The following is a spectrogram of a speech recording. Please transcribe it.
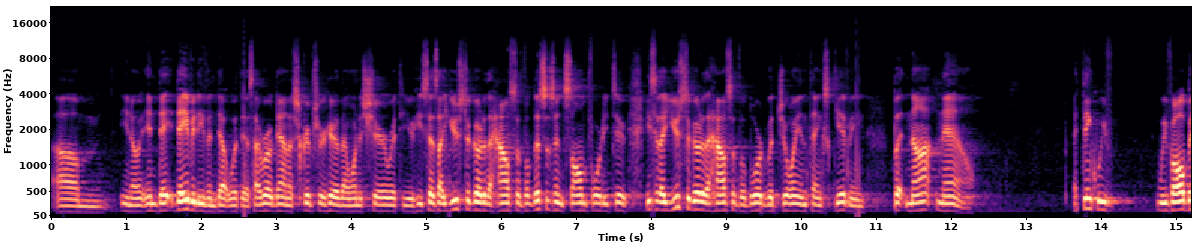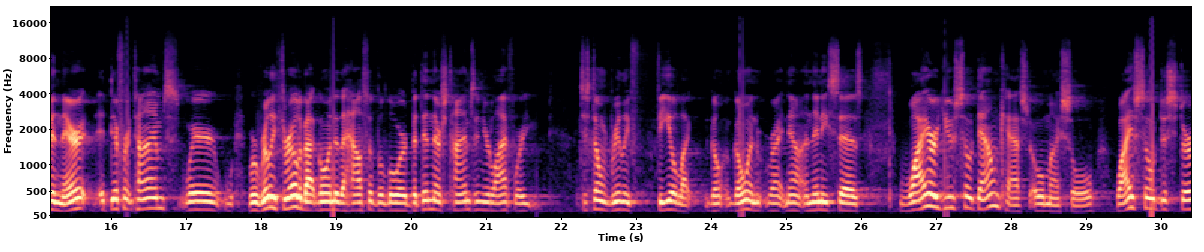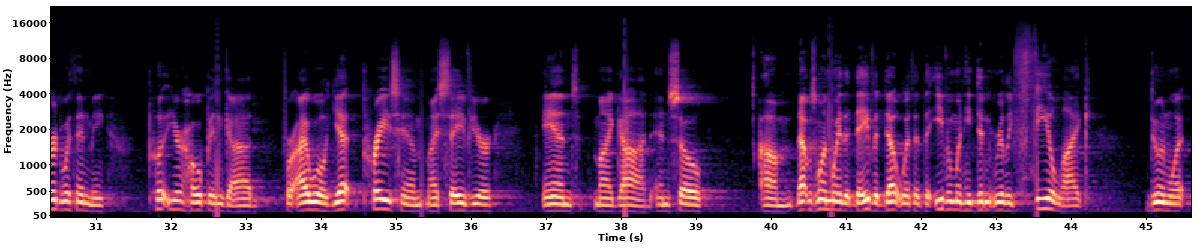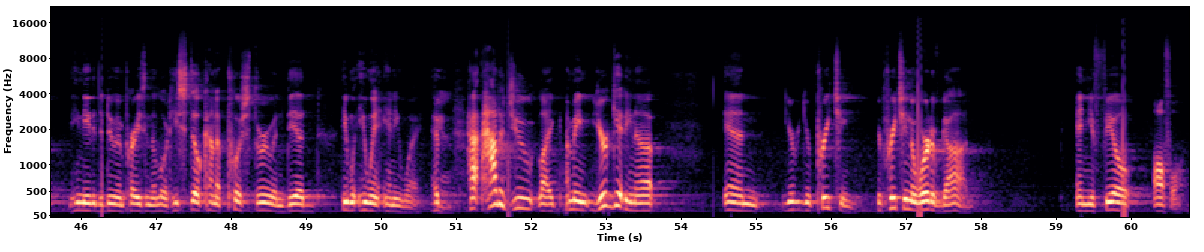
Um, you know, and David even dealt with this. I wrote down a scripture here that I want to share with you. He says, I used to go to the house of the, this is in Psalm 42. He said, I used to go to the house of the Lord with joy and thanksgiving, but not now. I think we've, we've all been there at, at different times where we're really thrilled about going to the house of the Lord, but then there's times in your life where you just don't really feel like go, going right now. And then he says, Why are you so downcast, O my soul? Why so disturbed within me? Put your hope in God, for I will yet praise him, my Savior and my God. And so um, that was one way that David dealt with it, that even when he didn't really feel like doing what he needed to do in praising the Lord, he still kind of pushed through and did, he, he went anyway. Have, yeah. how, how did you, like, I mean, you're getting up and you're, you're preaching, you're preaching the Word of God, and you feel awful.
